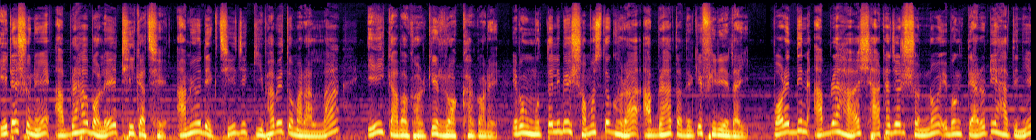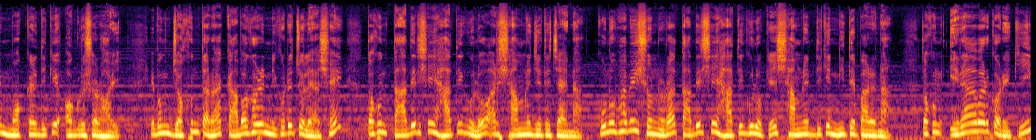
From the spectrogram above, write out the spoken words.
এটা শুনে আব্রাহা বলে, ঠিক আছে, আমিও দেখছি যে কীভাবে তোমার আল্লাহ এই কাবা ঘরকে রক্ষা করে এবং মুত্তালিবের সমস্ত ঘোড়া আব্রাহা তাদেরকে ফিরিয়ে দেয়। পরের দিন আব্রাহা ষাট হাজার সৈন্য এবং তেরোটি হাতি নিয়ে মক্কার দিকে অগ্রসর হয় এবং যখন তারা কাবা ঘরের নিকটে চলে আসে, তখন তাদের সেই হাতিগুলো আর সামনে যেতে চায় না। কোনোভাবেই সৈন্যরা তাদের সেই হাতিগুলোকে সামনের দিকে নিতে পারে না। তখন এরা আবার করে কি,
